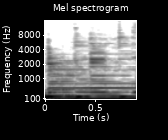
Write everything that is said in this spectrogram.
Bye.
